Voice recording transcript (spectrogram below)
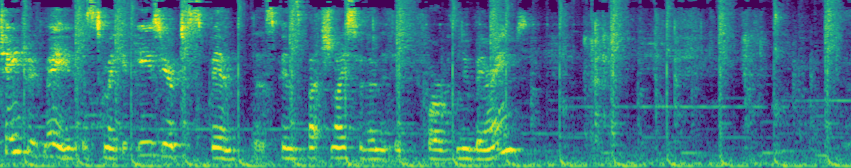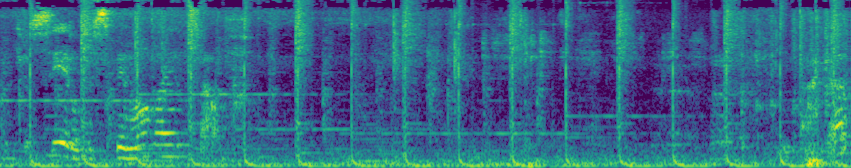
change we've made is to make it easier to spin. It spins much nicer than it did before with new bearings. You'll see it'll just spin all by itself. Up.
